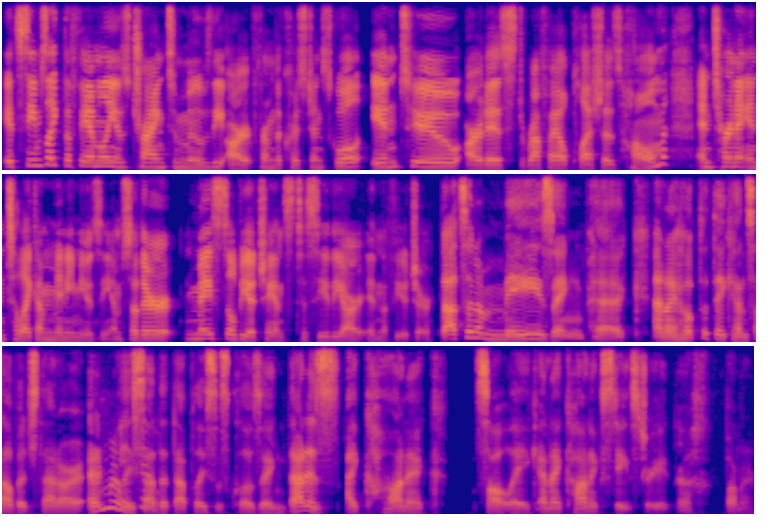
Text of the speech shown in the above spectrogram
it seems like the family is trying to move the art from the Christian school into artist Raphael Plescia's home and turn it into like a mini museum. So, there may still be a chance to see the art in the future. That's an amazing pick. And I hope that they can salvage that art. I'm really sad that that place is closing. That is iconic Salt Lake and iconic State Street. Ugh, bummer.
